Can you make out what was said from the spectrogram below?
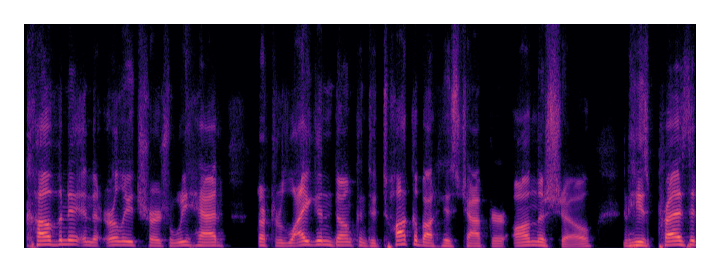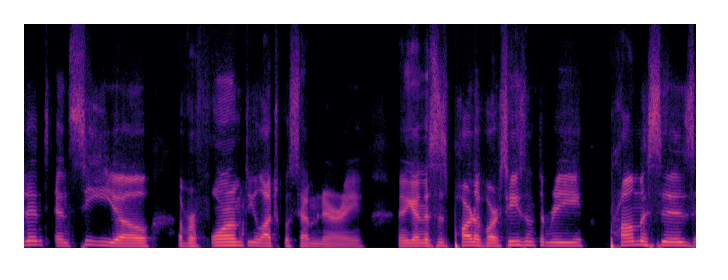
Covenant in the Early Church, where we had Dr. Ligon Duncan to talk about his chapter on the show. And he's president and CEO of Reformed Theological Seminary. And again, this is part of our season three promises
